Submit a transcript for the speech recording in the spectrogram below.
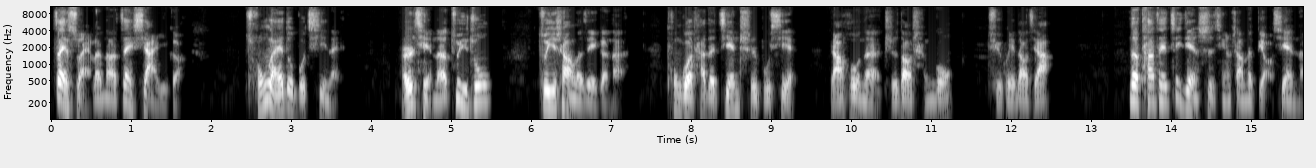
再甩了呢，再下一个，从来都不气馁，而且呢，最终追上了这个呢，通过他的坚持不懈，然后呢，直到成功娶回到家。那他在这件事情上的表现呢，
